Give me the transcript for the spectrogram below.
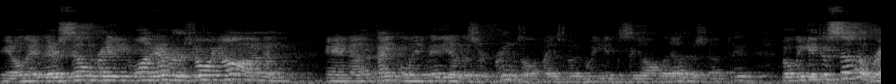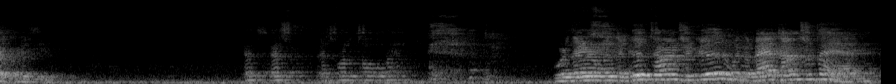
You know, they, they're celebrating whatever is going on, and and uh, thankfully, many of us are friends on Facebook. We get to see all the other stuff too. But we get to celebrate with you. That's, that's, that's what it's all about. We're there when the good times are good and when the bad times are bad.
